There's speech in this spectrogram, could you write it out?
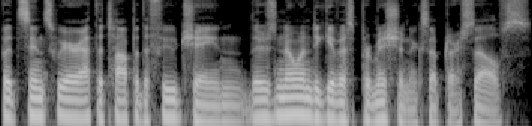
but since we are at the top of the food chain, there's no one to give us permission except ourselves.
